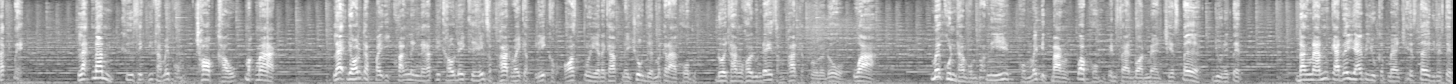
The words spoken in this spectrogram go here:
นักเตะและนั่นคือสิ่งที่ทำให้ผมชอบเขามาก ๆ และย้อนกลับไปอีกครั้งหนึ่งนะครับ ที่เขาได้เคยให้สัมภาษณ์ไว้กับลีกของออสเตรียนะครับในช่วงเดือนมกราคม โดยทางฮอยลุนได้สัมภาษณ์กับโรนัลโดว่า เมื่อคุณถามผมตอนนี้ ผมไม่ปิดบังว่าผมเป็นแฟนบอลแมนเชสเตอร์ยูไนเต็ดดังนั้นการได้ย้ายไปอยู่กับแมนเชสเตอร์ยูไนเต็ด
